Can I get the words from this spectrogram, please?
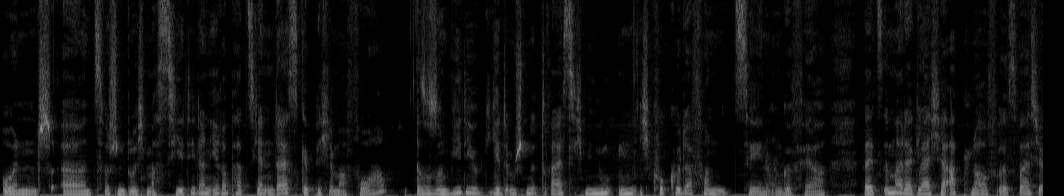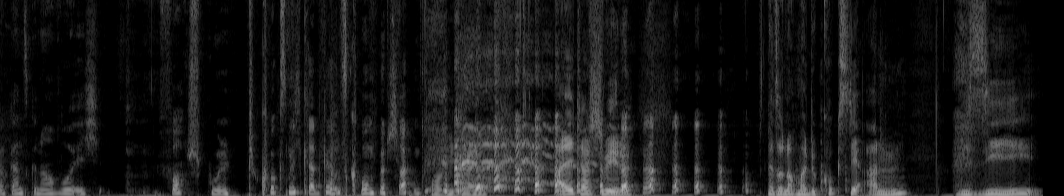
Und äh, zwischendurch massiert die dann ihre Patienten. Da skippe ich immer vor. Also so ein Video geht im Schnitt 30 Minuten. Ich gucke davon 10 ungefähr. Weil es immer der gleiche Ablauf ist, weiß ich auch ganz genau, wo ich vorspulen. Du guckst mich gerade ganz komisch an. Boah, wie geil. Alter Schwede. Also nochmal, du guckst dir an, wie sie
